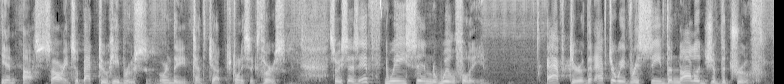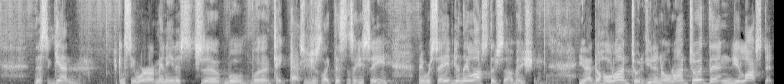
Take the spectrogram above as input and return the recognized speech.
in us. All right, so back to Hebrews, or in the 10th chapter, 26th verse. So he says, If we sin willfully, after that, after we've received the knowledge of the truth, this again, you can see where Arminianists uh, will uh, take passages like this and say, you see, they were saved and they lost their salvation. You had to hold on to it. If you didn't hold on to it, then you lost it.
